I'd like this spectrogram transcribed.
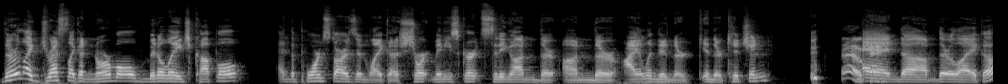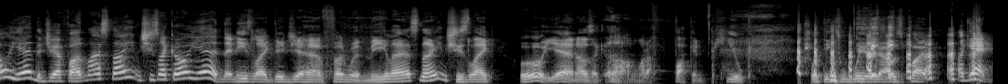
they're like dressed like a normal middle aged couple. And the porn star's in like a short miniskirt sitting on their on their island in their in their kitchen. Oh, okay. And um, they're like, "Oh yeah, did you have fun last night?" And she's like, "Oh yeah." And then he's like, "Did you have fun with me last night?" And she's like, "Oh yeah." And I was like, "Oh, I want to fucking puke with these weirdos." but again,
